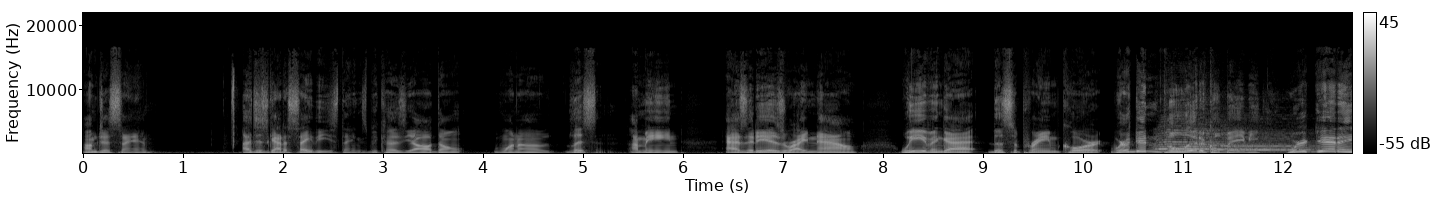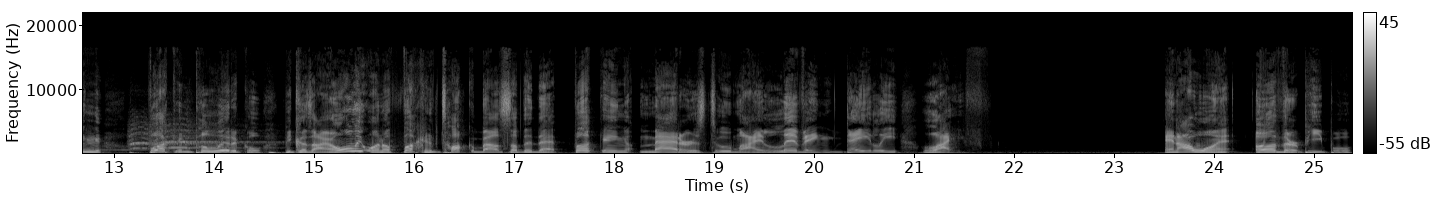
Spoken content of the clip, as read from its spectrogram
I'm just saying. I just got to say these things because y'all don't want to listen. I mean, as it is right now, we even got the Supreme Court. We're getting political, baby. We're getting fucking political because I only want to fucking talk about something that fucking matters to my living daily life. And I want other people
